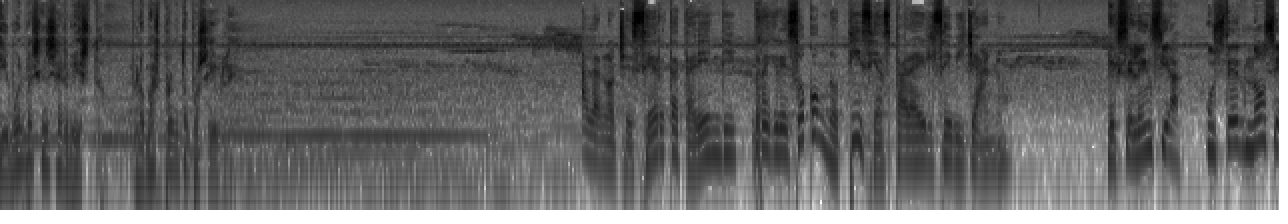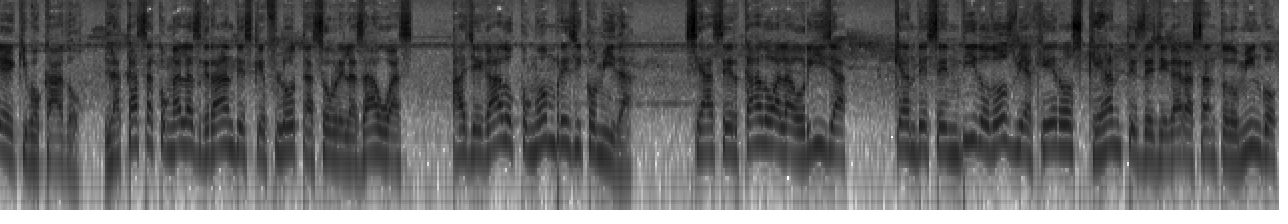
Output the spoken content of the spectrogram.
y vuelve sin ser visto, lo más pronto posible. Al anochecer, Tatarendi regresó con noticias para el sevillano. Excelencia, usted no se ha equivocado. La casa con alas grandes que flota sobre las aguas ha llegado con hombres y comida. se ha acercado a la orilla que han descendido dos viajeros que antes de llegar a Santo Domingo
